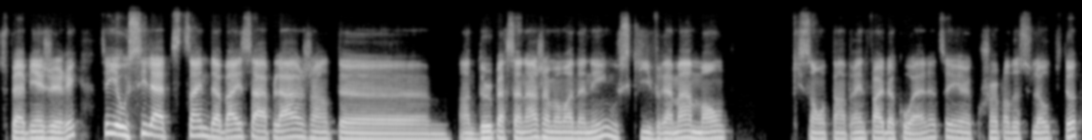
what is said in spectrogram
super bien géré. Tu sais, il y a aussi la petite scène de baisse à la plage entre, euh, entre deux personnages à un moment donné où ce qui vraiment montre qu'ils sont en train de faire de quoi, là, tu sais, un couchant par-dessus l'autre, puis tout.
